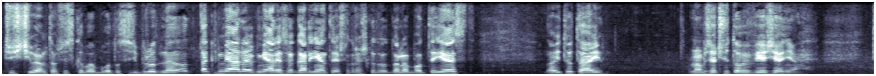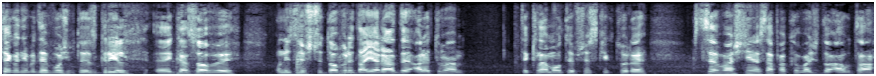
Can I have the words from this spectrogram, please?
czyściłem to wszystko, bo było dosyć brudne. No tak w miarę, w miarę jest ogarnięte, jeszcze troszkę do, do roboty jest. No i tutaj mam rzeczy do wywiezienia. Tego nie będę woził, to jest grill e, gazowy. On jest jeszcze dobry, daje radę, ale tu mam te klamoty wszystkie, które chcę właśnie zapakować do auta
